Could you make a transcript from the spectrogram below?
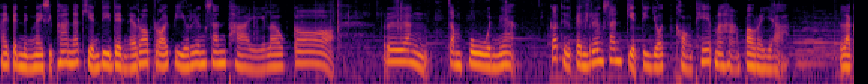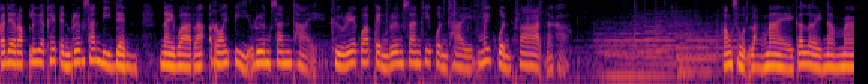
ให้เป็นหนึ่งใน 15 นักเขียนดีเด่นในรอบร้อยปีเรื่องสั้นไทย แล้วก็เรื่องจำปูนเนี่ย ก็ถือเป็นเรื่องสั้นเกียรติยศของเทพมหาปารยา แล้วก็ได้รับเลือกให้เป็นเรื่องสั้นดีเด่น ในวาระร้อยปีเรื่องสั้นไทย คือเรียกว่าเป็นเรื่องสั้นที่คนไทยไม่ควรพลาดนะคะ ห้องสมุดหลังใหม่ก็เลยนำมา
